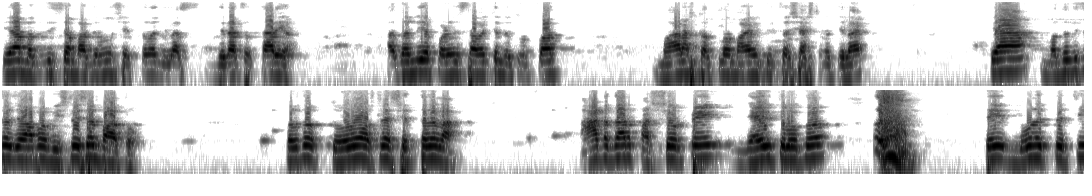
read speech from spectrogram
या मदतीच्या माध्यमातून शेतकऱ्याला दिलास देण्याचं कार्य. आदरणीय फडणवीस साहेबांच्या नेतृत्वात महाराष्ट्रातलं महायुतीचं शासनानं केलं आहे त्या मदतीचं जेव्हा आपण विश्लेषण पाहतो तर तोडो असल्या शेतकऱ्याला आठ हजार पाचशे रुपये जाहीर केलं होतं. ते दोन हेक्टरची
